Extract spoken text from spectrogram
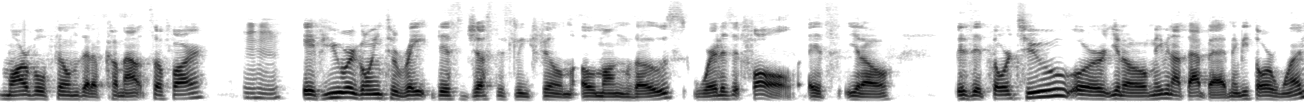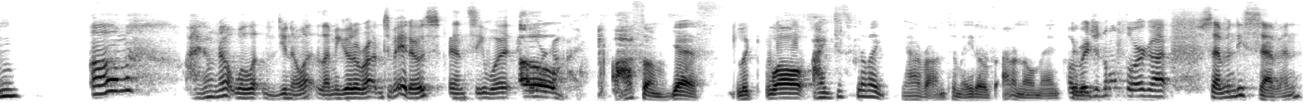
Marvel films that have come out so far, hmm if you were going to rate this Justice League film among those, where does it fall? It's, you know, is it Thor 2 or, you know, maybe not that bad, maybe Thor 1? Um, I don't know. Well, you know what? Let me go to Rotten Tomatoes and see what. Oh. Awesome. Yes. Look, well, I just feel like, yeah, Rotten Tomatoes. I don't know, man. Critics- original Thor got seventy-seven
